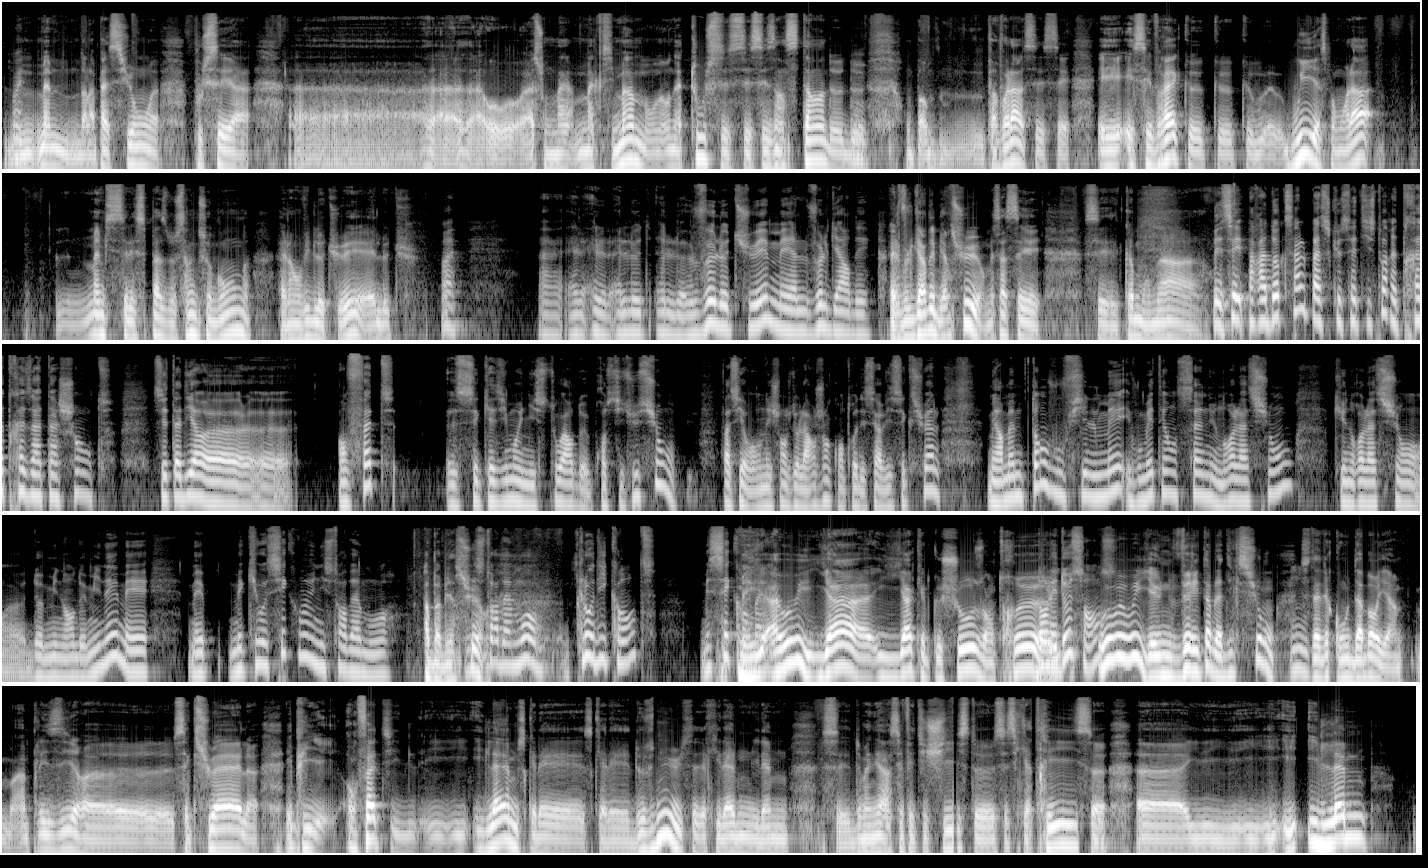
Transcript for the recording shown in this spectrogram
Oui. même dans la passion euh, poussée à, à- à- au- à son ma- maximum, on, on a tous ces, ces- ces instincts de, de- on peut- enfin voilà, c'est, et, et c'est vrai que, que- que, euh, oui, à ce moment-là, même si c'est l'espace de 5 secondes, elle a envie de le tuer et elle le tue. Euh, elle, elle- elle le- elle veut le tuer, mais elle veut le garder. Elle veut le garder, bien sûr, mais ça c'est comme on a. Mais c'est paradoxal parce que cette histoire est très très attachante. C'est-à-dire, euh, en fait, c'est quasiment une histoire de prostitution. Enfin, si on échange de l'argent contre des services sexuels, mais en même temps, vous filmez et vous mettez en scène une relation qui est une relation euh, dominant-dominé, mais, mais, mais qui est aussi quand même une histoire d'amour. Ah bah bien Une sûr. histoire d'amour claudicante, mais c'est quand Mais même ah oui, il y a, y a quelque chose entre dans les deux sens. Oui, oui, oui, il y a une véritable addiction. Mm. C'est-à-dire qu'on d'abord il y a un, un plaisir euh, sexuel, et puis en fait il, il- il aime ce qu'elle est, ce qu'elle est devenue. C'est-à-dire qu'il aime, il aime de manière assez fétichiste euh, ses cicatrices. euh, il, il- il- il l'aime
